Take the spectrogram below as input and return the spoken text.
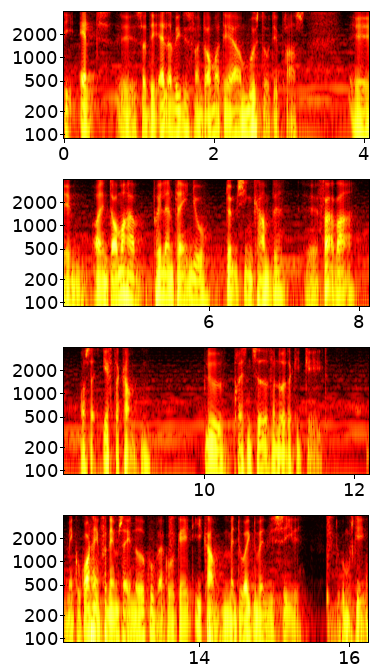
det er alt. Øh, så det allervigtigste for en dommer, det er at modstå det pres. Øh, og en dommer har på et eller andet plan jo dømt sine kampe øh, før var, og så efter kampen blevet præsenteret for noget, der gik galt. Man kunne godt have en fornemmelse af, at noget kunne være gået galt i kampen, men du har ikke nødvendigvis se det. Du kan måske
